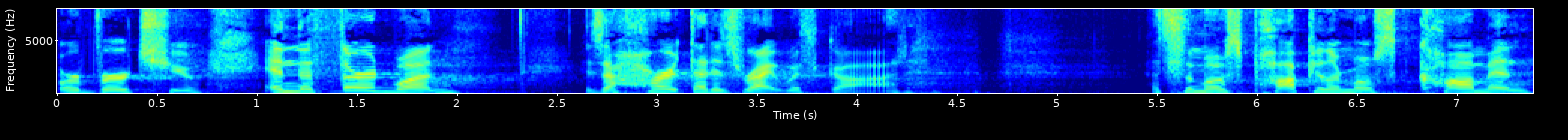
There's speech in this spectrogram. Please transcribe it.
or virtue. And the third one is a heart that is right with God. That's the most popular, most common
